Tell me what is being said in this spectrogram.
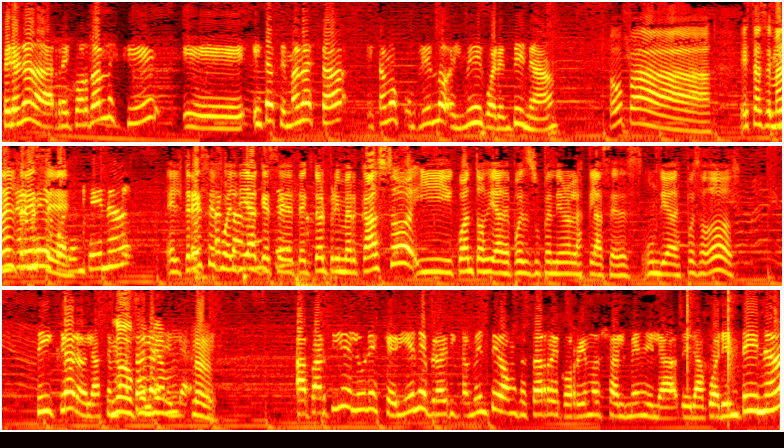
Pero nada, recordarles que esta semana está estamos cumpliendo el mes de cuarentena. ¡Opa! Esta semana el, el 13. Mes de cuarentena el 13 fue el día que se detectó el primer caso y ¿cuántos días después se suspendieron las clases? ¿Un día después o dos? Sí, claro, la semana no, fue la, claro. A partir del lunes que viene prácticamente vamos a estar recorriendo ya el mes de la, de la cuarentena.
